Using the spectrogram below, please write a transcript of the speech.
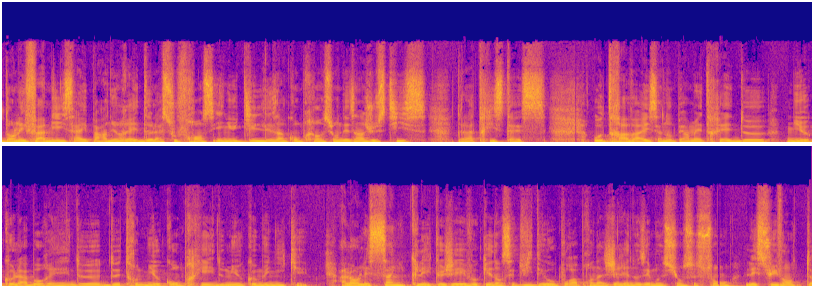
Dans les familles, ça épargnerait de la souffrance inutile, des incompréhensions, des injustices, de la tristesse. Au travail, ça nous permettrait de mieux collaborer, d'être mieux compris, de mieux communiquer. Alors les cinq clés que j'ai évoquées dans cette vidéo pour apprendre à gérer nos émotions, ce sont les suivantes.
